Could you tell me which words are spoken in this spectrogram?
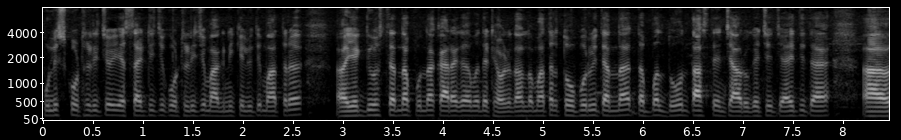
पोलीस कोठडीची एस आय टीची कोठडीची मागणी केली होती. मात्र एक दिवस त्यांना पुन्हा कारागृहामध्ये ठेवण्यात आलं. मात्र तोपूर्वी त्यांना तब्बल दोन तास त्यांच्या आरोग्याची जी आहे ती त्या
